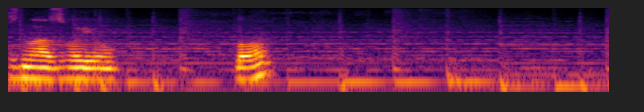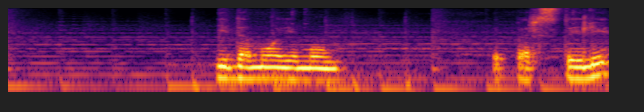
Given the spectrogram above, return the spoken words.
з назвою Flow. І дамо йому тепер стилі.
